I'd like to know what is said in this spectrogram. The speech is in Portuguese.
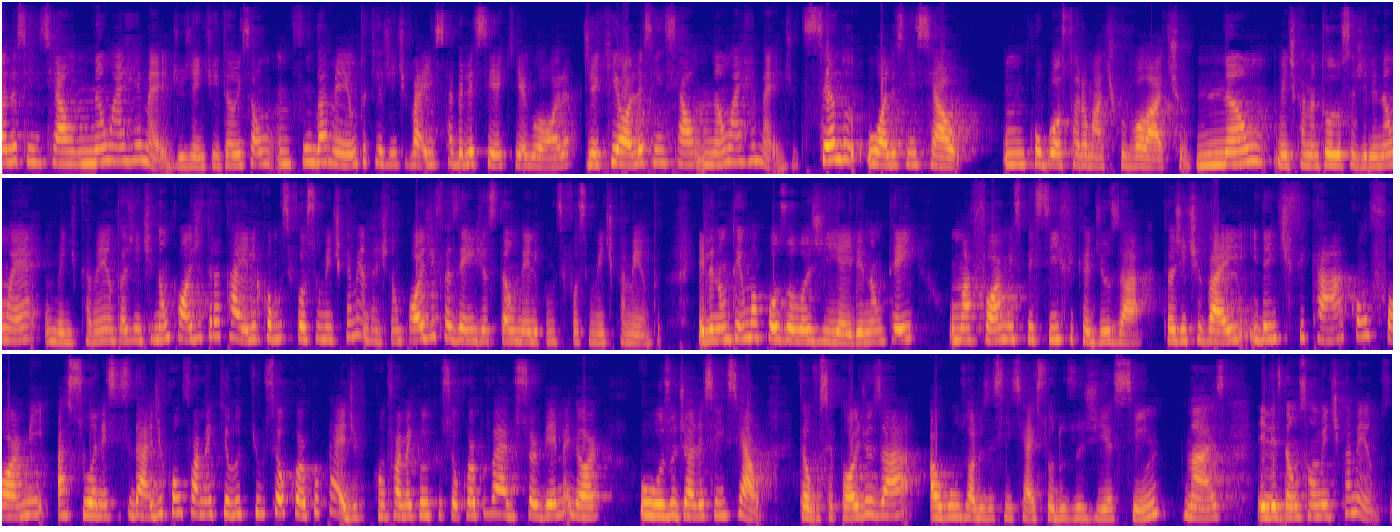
óleo essencial não é remédio, gente. Então, isso é um, um, fundamento que a gente vai estabelecer aqui agora, de que óleo essencial não é remédio. Sendo o óleo essencial um composto aromático volátil não medicamentoso, ou seja, ele não é um medicamento, a gente não pode tratar ele como se fosse um medicamento. A gente não pode fazer a ingestão dele como se fosse um medicamento. Ele não tem uma posologia, ele não tem uma forma específica de usar. Então a gente vai identificar conforme a sua necessidade, conforme aquilo que o seu corpo pede, conforme aquilo que o seu corpo vai absorver melhor o uso de óleo essencial. Então você pode usar alguns óleos essenciais todos os dias, sim, mas eles não são medicamentos.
